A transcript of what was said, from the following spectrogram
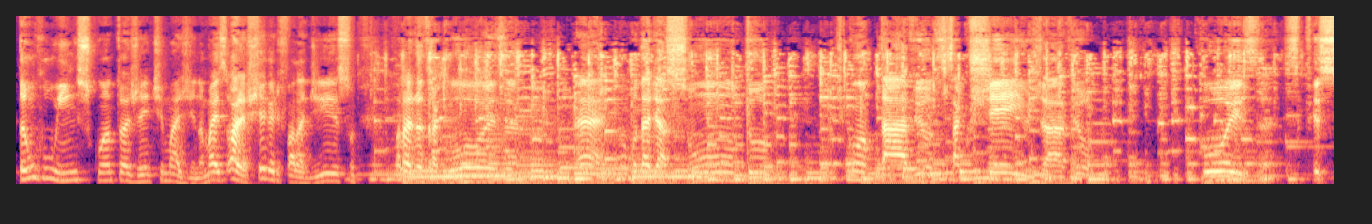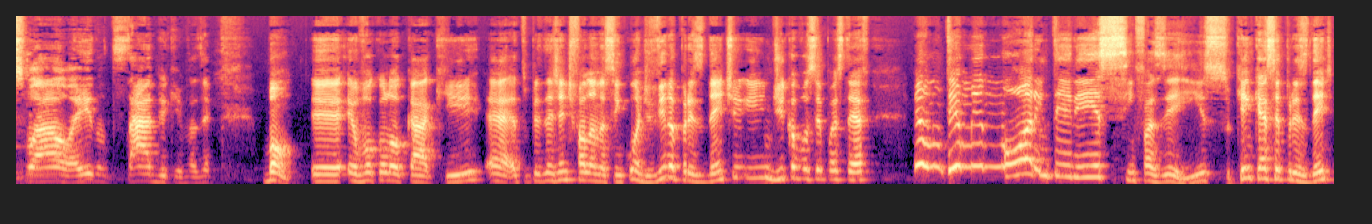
tão ruins quanto a gente imagina. Mas olha, chega de falar disso, falar de outra coisa, né? Vamos mudar de assunto contar, viu? Saco cheio já, viu? Que coisa. Esse pessoal aí não sabe o que fazer. Bom, eh, eu vou colocar aqui. É, a gente falando assim, Conde, vira presidente e indica você para o STF. Eu não tenho o menor interesse em fazer isso. Quem quer ser presidente,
